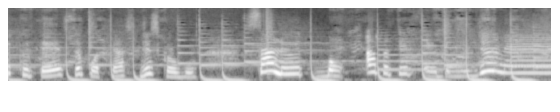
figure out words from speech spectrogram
écouté ce podcast jusqu'au bout. Salut, bon appétit et bonne journée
